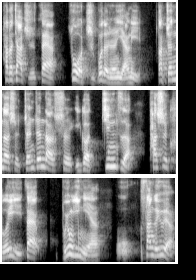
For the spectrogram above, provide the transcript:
他的价值在做直播的人眼里，那真的是真真的是一个金子。他是可以在不用一年，我三个月、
